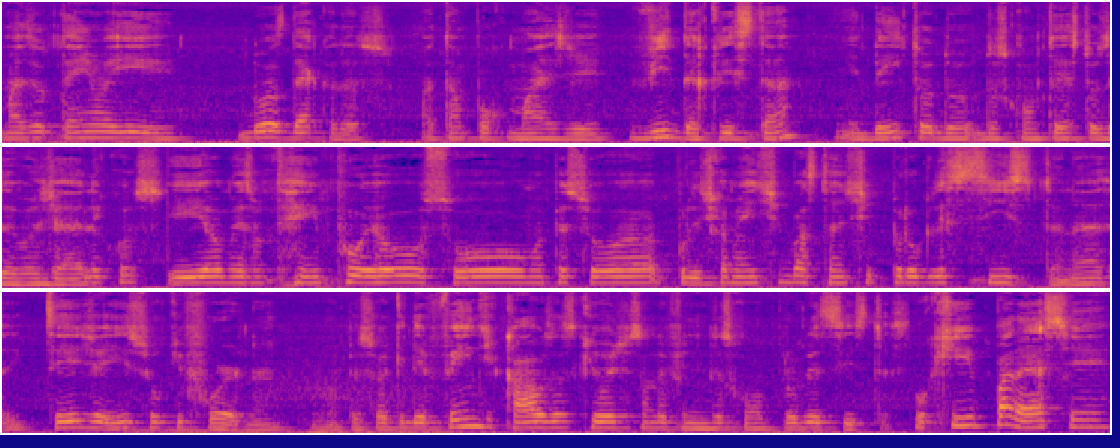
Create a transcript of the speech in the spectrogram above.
mas eu tenho aí duas décadas até um pouco mais de vida cristã dentro do, dos contextos evangélicos e ao mesmo tempo eu sou uma pessoa politicamente bastante progressista, né? Seja isso o que for, né? Uma pessoa que defende causas que hoje são definidas como progressistas. O que parece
